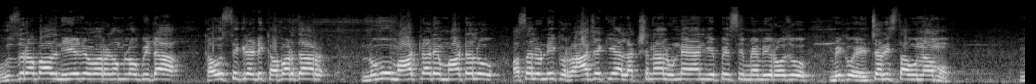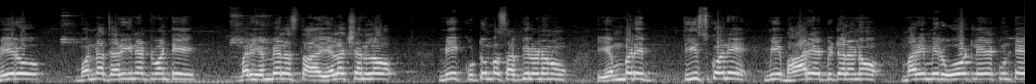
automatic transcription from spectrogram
హుజురాబాద్ నియోజకవర్గంలో బిడ్డ కౌశిక్ రెడ్డి ఖబర్దార్ నువ్వు మాట్లాడే మాటలు అసలు నీకు రాజకీయ లక్షణాలు ఉన్నాయని చెప్పేసి మేము ఈరోజు మీకు హెచ్చరిస్తూ ఉన్నాము. మీరు మొన్న జరిగినటువంటి మరి ఎమ్మెల్యే స్థా ఎలక్షన్లో మీ కుటుంబ సభ్యులను ఎంబడి తీసుకొని మీ భార్య బిడ్డలను మరి మీరు ఓట్లు వేయకుంటే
